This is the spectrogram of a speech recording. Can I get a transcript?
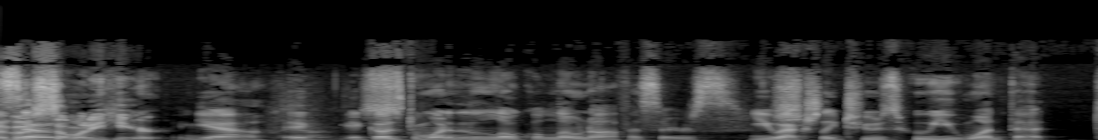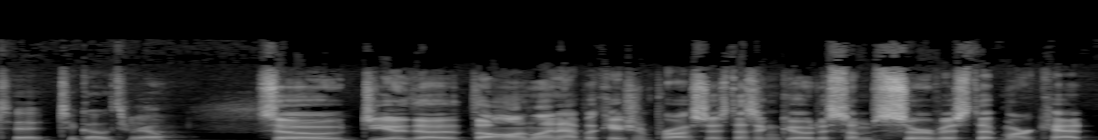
It goes to somebody here. Yeah, it, it goes to one of the local loan officers. You actually choose who you want that to, to go through. So do you, the the online application process doesn't go to some service that Marquette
